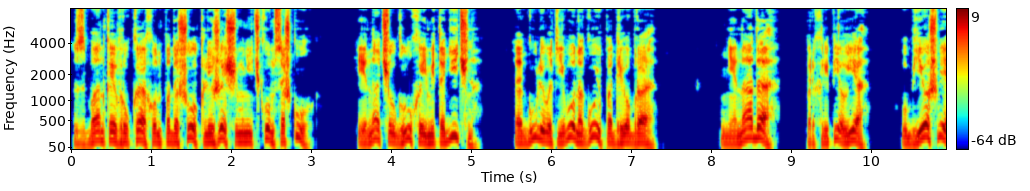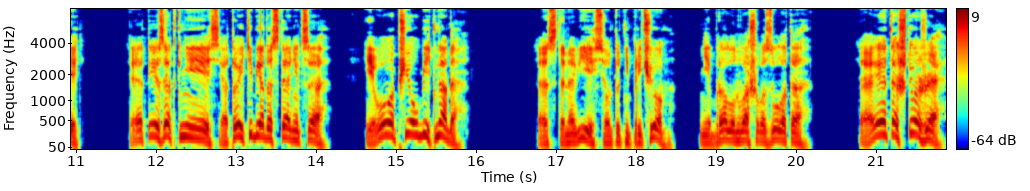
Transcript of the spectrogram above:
С банкой в руках он подошел к лежащему ничком Сашку и начал глухо и методично огуливать его ногой под ребра. «Не надо!» — прохрипел я. «Убьешь ведь?» «А ты заткнись, а то и тебе достанется! Его вообще убить надо!» «Остановись, он тут ни при чем! Не брал он вашего золота!» «А это что же?»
